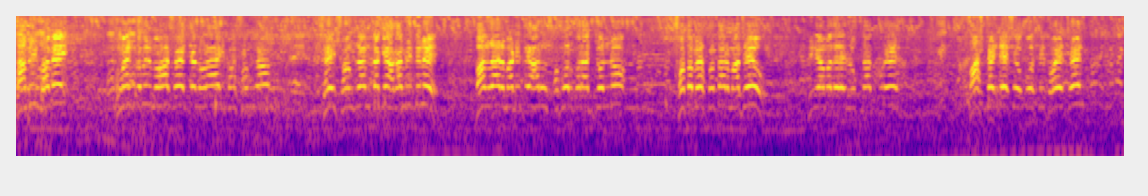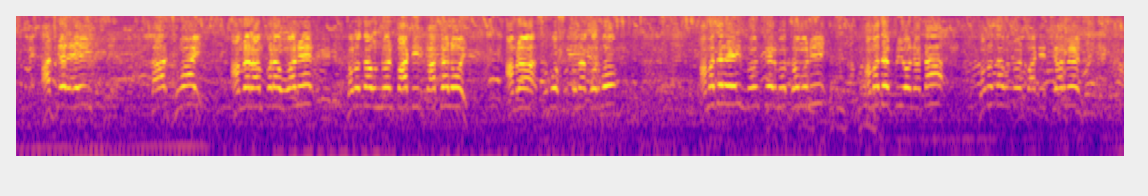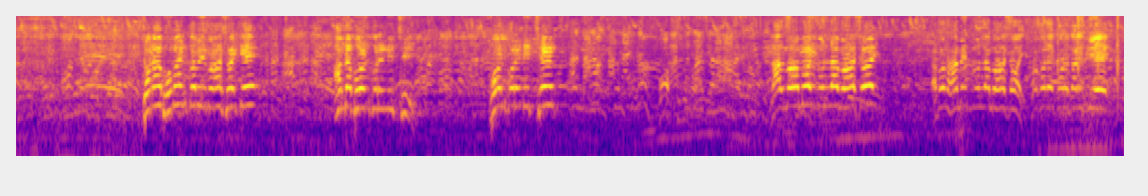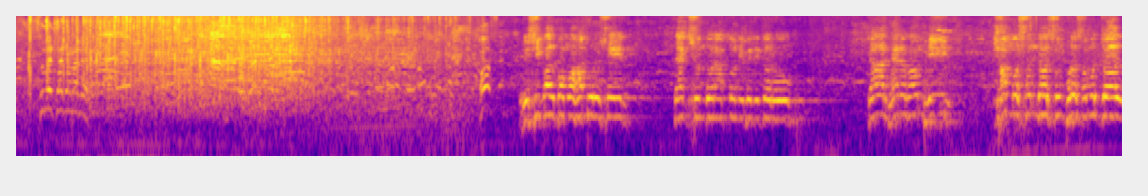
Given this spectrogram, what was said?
স্বাভাবিকভাবেই হুমায়ুন কবির মহাশয়ের যে লড়াই বা সংগ্রাম, সেই সংগ্রামটাকে আগামী দিনে বাংলার মাটিতে আরও সফল করার জন্য শত ব্যস্ততার মাঝেও তিনি আমাদের লোকনাথপুরের বাস স্ট্যান্ডে এসে উপস্থিত হয়েছেন। আজকের এই তার ছোঁয়ায় আমরা রামপাড়া ওয়ানের জনতা উন্নয়ন পার্টির কার্যালয় আমরা শুভ সূচনা করব। আমাদের এই মঞ্চের মধ্যমণি, আমাদের প্রিয় নেতা, জনতা উন্নয়ন পার্টির চেয়ারম্যান, জনাব হুমায়ুন কবির মহাশয়কে আমরা বরণ করে নিচ্ছি। বরণ করে নিচ্ছেন লাল মোহাম্মদ মোল্লা মহাশয় এবং হামিদ মোল্লা মহাশয়। সকলে করতালি দিয়ে শুভেচ্ছা জানাবেন। ঋষিকল্প মহাপুরুষের ত্যাগ সুন্দর আত্মনিবেদিত রূপ, যার ধ্যান গম্ভীর, সাম্য সুন্দর, শুভ্র সমুজ্জ্বল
